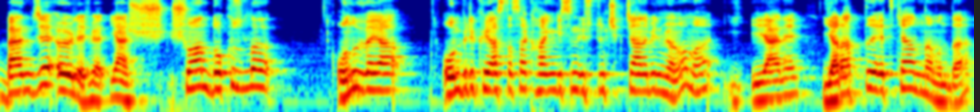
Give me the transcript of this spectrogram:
bence öyle. Yani şu, şu an 9'la 10'u veya 11'i kıyaslasak hangisinin üstün çıkacağını bilmiyorum ama yani yarattığı etki anlamında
